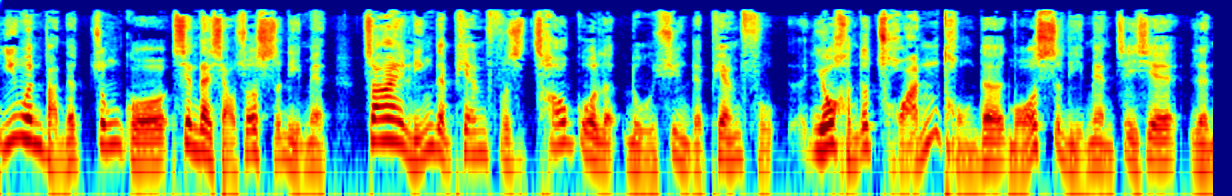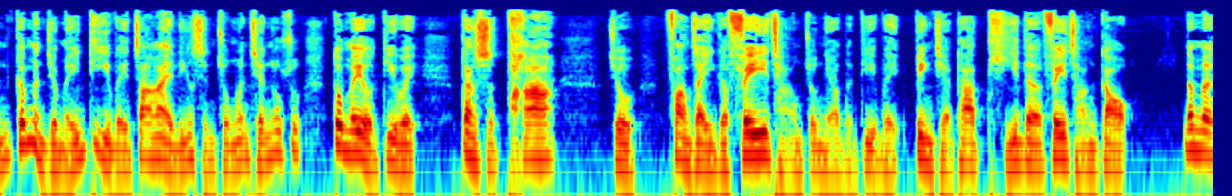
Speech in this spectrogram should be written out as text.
英文版的《中国现代小说史》里面，张爱玲的篇幅是超过了鲁迅的篇幅。有很多传统的模式里面，这些人根本就没地位，张爱玲、沈从文、钱钟书都没有地位，但是他就放在一个非常重要的地位，并且他提得非常高。那么。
